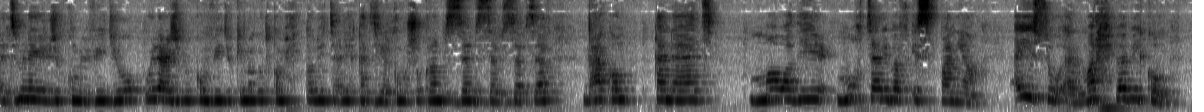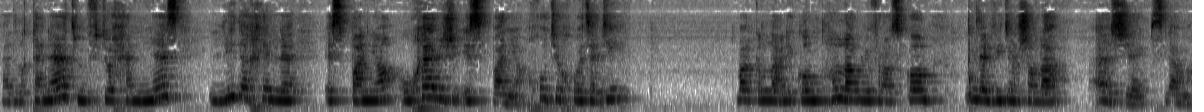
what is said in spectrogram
نتمنى يعجبكم الفيديو ولا عجبكم الفيديو كما قلت لكم حطوا لي التعليقات ديالكم وشكرا بزاف بزاف بزاف بزاف. معكم قناة مواضيع مغتربة في إسبانيا. أي سؤال مرحبا بكم. هذه القناة مفتوحة للناس اللي داخل إسبانيا وخارج إسبانيا. خوتي وخواتاتي تبارك الله عليكم تهلاو لي فراسكم وإلى الفيديو إن شاء الله الجاي. بسلامة.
